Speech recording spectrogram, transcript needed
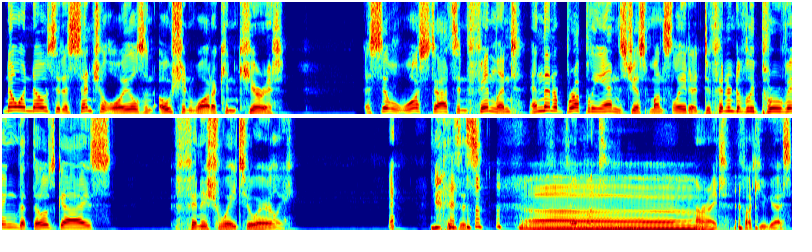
no one knows that essential oils and ocean water can cure it. A civil war starts in Finland and then abruptly ends just months later, definitively proving that those guys finish way too early. Because it's Uh, all right, fuck you guys.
